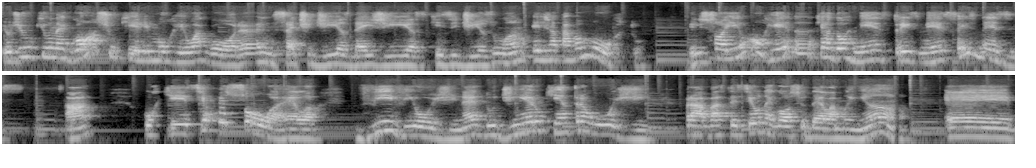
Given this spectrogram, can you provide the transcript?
eu digo que o negócio que ele morreu agora, em sete dias, dez dias, quinze dias, um ano, ele já estava morto. Ele só ia morrer daqui a dois meses, três meses, seis meses, tá? Porque se a pessoa, ela vive hoje, né, do dinheiro que entra hoje para abastecer o negócio dela amanhã, é,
